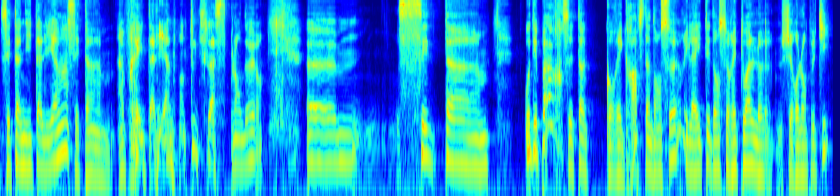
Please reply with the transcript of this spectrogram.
C'est un Italien, c'est un, un vrai Italien dans toute sa splendeur. Euh, c'est un, au départ, c'est un chorégraphe, c'est un danseur. Il a été danseur étoile chez Roland Petit.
